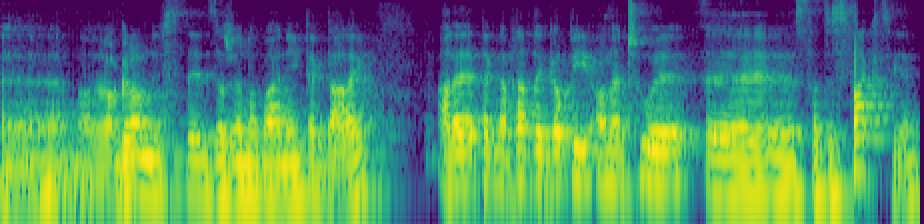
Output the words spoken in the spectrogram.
e, no, ogromny wstyd, zażenowanie i tak dalej. Ale tak naprawdę gopi, one czuły e, satysfakcję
